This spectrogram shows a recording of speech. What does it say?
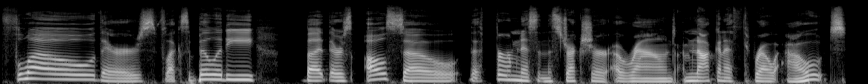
flow, there's flexibility, but there's also the firmness and the structure around I'm not going to throw out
